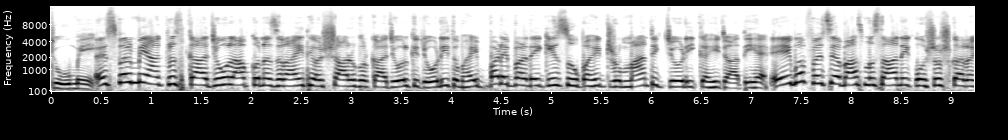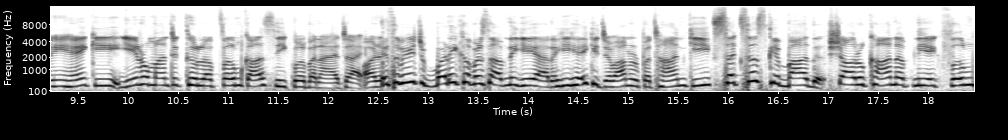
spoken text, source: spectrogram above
टू में। इस फ़िल्म में एक्ट्रेस काजोल आपको नज़र आई थी और शाहरुख और काजोल की जोड़ी तो भाई बड़े पर्दे की सुपरहिट रोमांटिक जोड़ी कही जाती है। एक बार फिर से अब्बास मस्तानी कोशिश कर रहे हैं कि ये रोमांटिक थ्रिलर फ़िल्म का सीक्वल बनाया जाए। और इस बीच बड़ी खबर सामने ये आ रही है कि जवान और पठान की सक्सेस के बाद शाहरुख खान अपनी एक फ़िल्म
